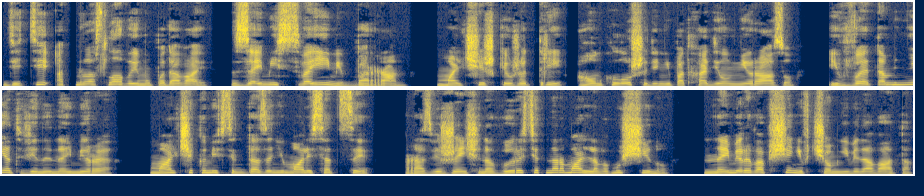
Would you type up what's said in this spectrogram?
Детей от Милославы ему подавай, займись своими, баран. Мальчишке уже три, а он к лошади не подходил ни разу. И в этом нет вины Наймире. Мальчиками всегда занимались отцы. Разве женщина вырастет нормального мужчину? Неймире вообще ни в чем не виновата.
